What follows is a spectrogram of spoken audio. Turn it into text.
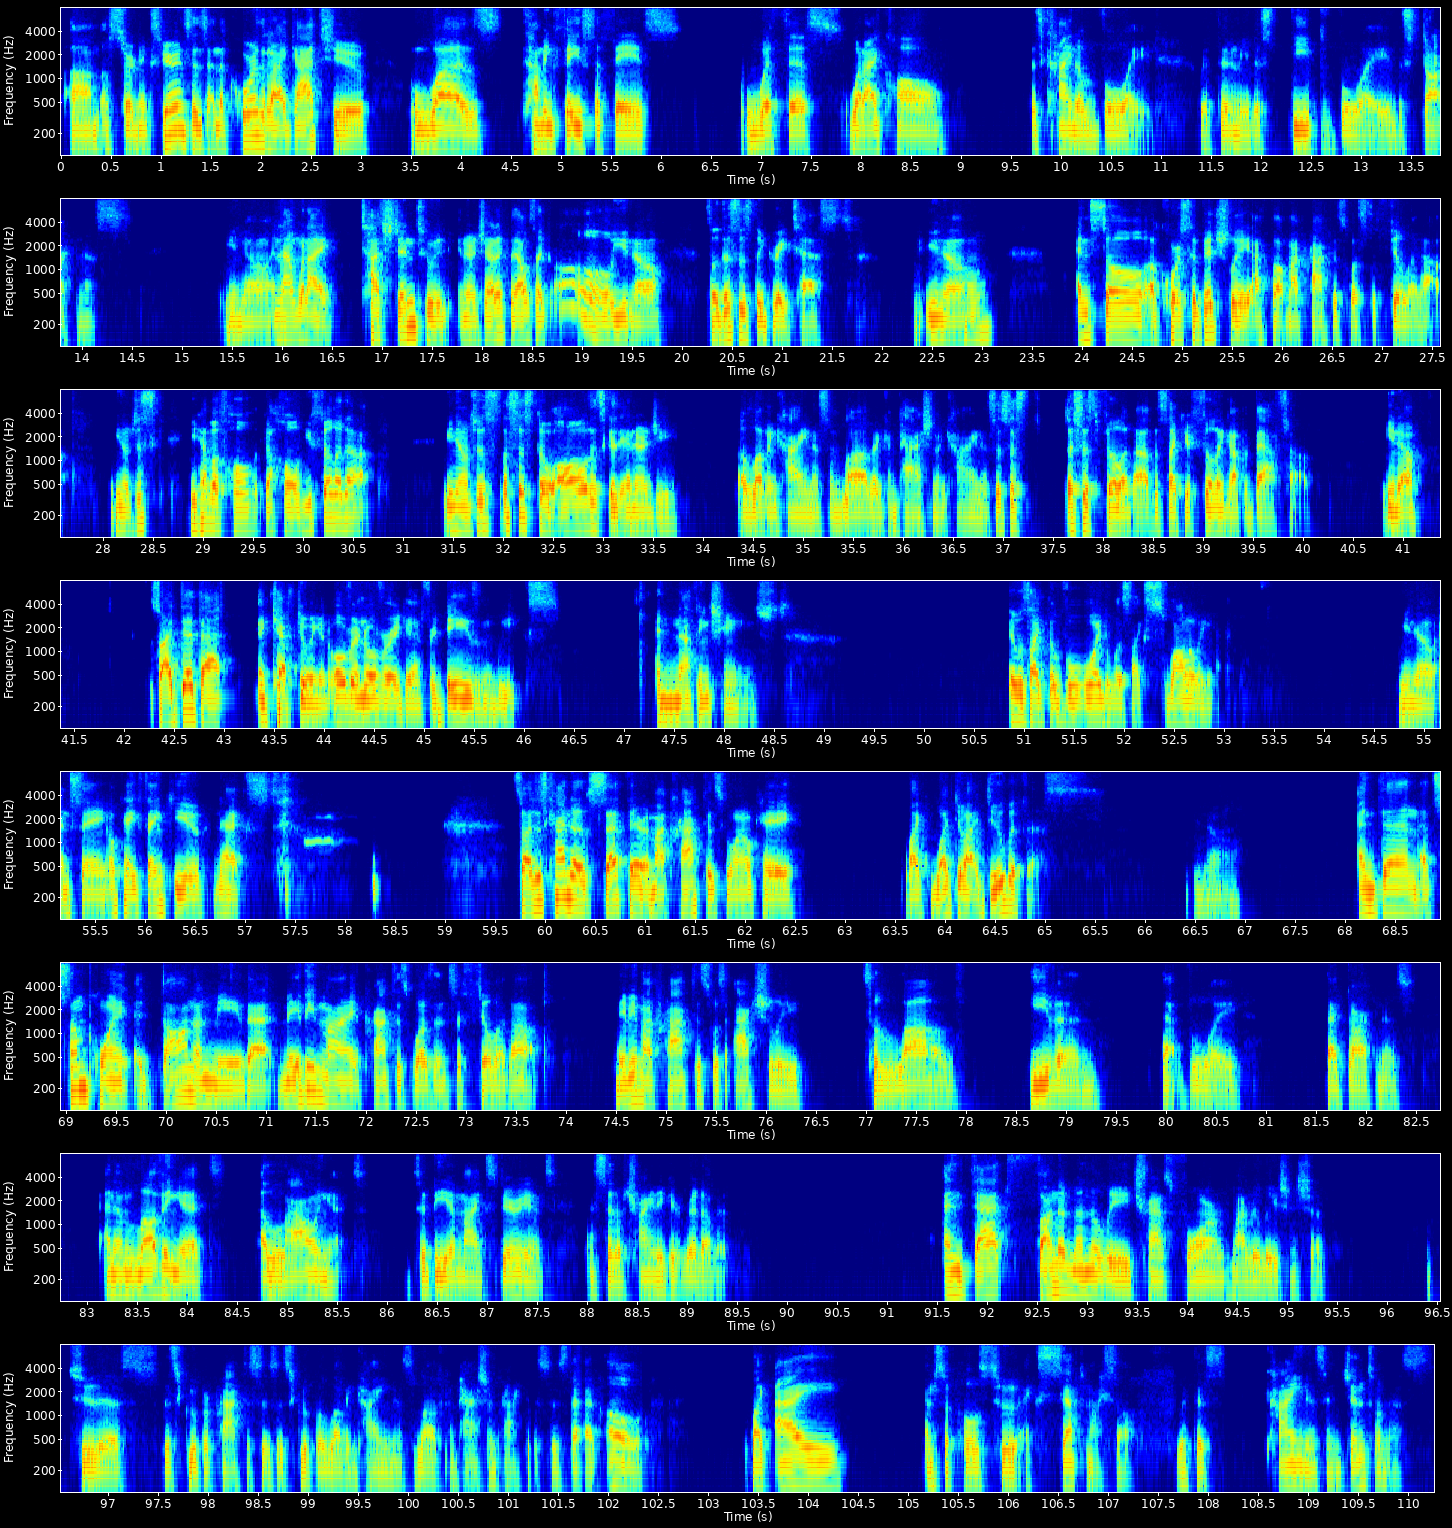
um, of certain experiences. And the core that I got to was coming face to face with this, what I call this kind of void within me, this deep void, this darkness, you know. And then when I touched into it energetically, I was like, oh, you know, so this is the great test, you know. And so, of course, habitually, I thought my practice was to fill it up You know, just you have a hole, a hole, you fill it up. You know, just let's just throw all this good energy of loving kindness and love and compassion and kindness. Let's just let's just fill it up. It's like you're filling up a bathtub, you know? So I did that and kept doing it over and over again for days and weeks. And nothing changed. It was like the void was like swallowing it, you know, and saying, okay, thank you, next. so I just kind of sat there in my practice going, okay, like, what do I do with this? You know? And then at some point, it dawned on me that maybe my practice wasn't to fill it up. Maybe my practice was actually to love even that void, that darkness, and then loving it, allowing it to be in my experience instead of trying to get rid of it. And that fundamentally transformed my relationship to this this group of practices this group of loving kindness love compassion practices that oh like i am supposed to accept myself with this kindness and gentleness.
